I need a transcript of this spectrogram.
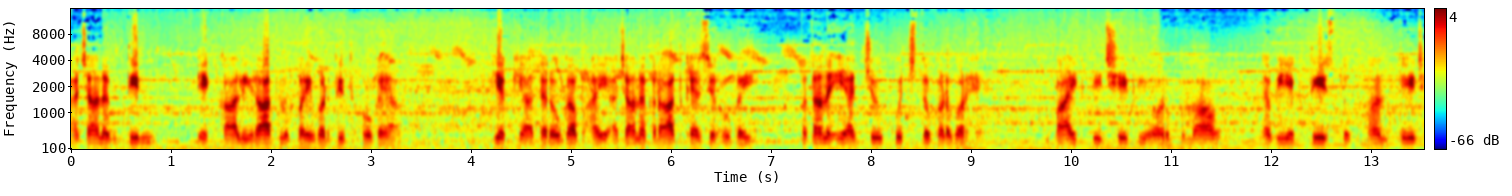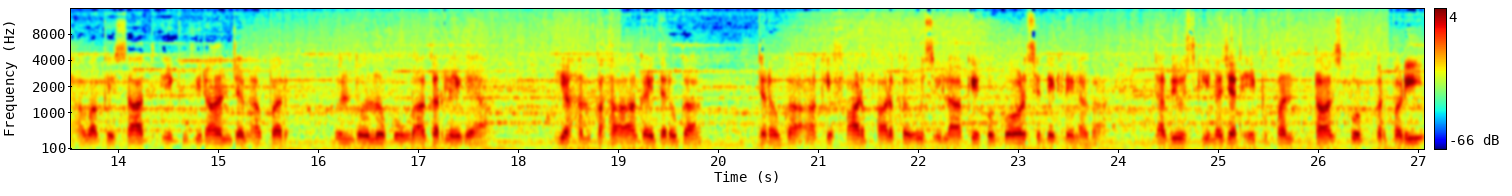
अचानक दिन एक काली रात में परिवर्तित हो गया। यह क्या दरोगा भाई? अचानक रात कैसे हो गई? पता नहीं अज्जू कुछ तो गड़बड़ है। बाइक पीछे की ओर घुमाओ, तभी एक तेज तूफ़ान तेज हवा के साथ एक वीरान जगह पर उन दोनों को उड़ाकर ले गया। यह हम कहाँ आ गए दरोगा? दरोगा आँखें फाड़ फाड़ कर उस इलाके को गौर से देखने लगा। तभी उसकी नज़र एक बंद ट्रांसपोर्ट पर पड़ी।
